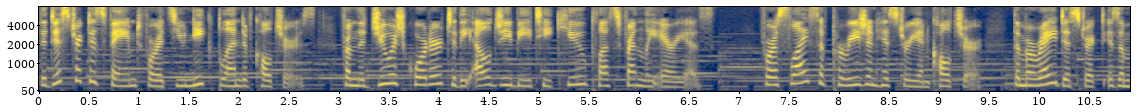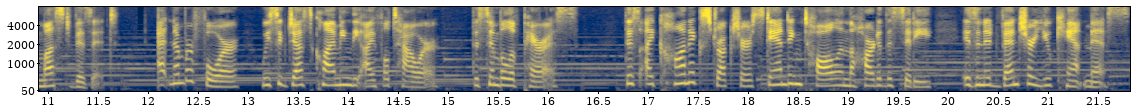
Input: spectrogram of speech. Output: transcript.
The district is famed for its unique blend of cultures, from the Jewish quarter to the LGBTQ plus friendly areas. For a slice of Parisian history and culture, the Marais district is a must visit. At number four, we suggest climbing the Eiffel Tower, the symbol of Paris. This iconic structure, standing tall in the heart of the city, is an adventure you can't miss.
